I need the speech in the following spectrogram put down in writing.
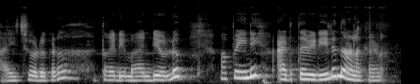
അയച്ചു കൊടുക്കണം. അത്ര ഡിമാൻഡേ ഉള്ളൂ. അപ്പോൾ ഇനി അടുത്ത വീഡിയോയിൽ നാളെ കാണാം.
